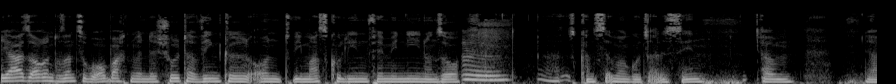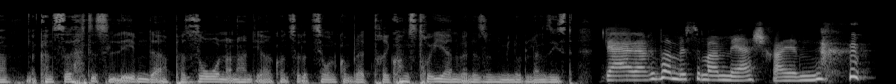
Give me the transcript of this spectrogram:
Ja, ist auch interessant zu beobachten, wenn der Schulterwinkel und wie maskulin, feminin und so. Mhm. Das kannst du immer gut alles sehen. Ähm, ja, da kannst du das Leben der Person anhand ihrer Konstellation komplett rekonstruieren, wenn du so eine Minute lang siehst. Ja, darüber müsste man mehr schreiben.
